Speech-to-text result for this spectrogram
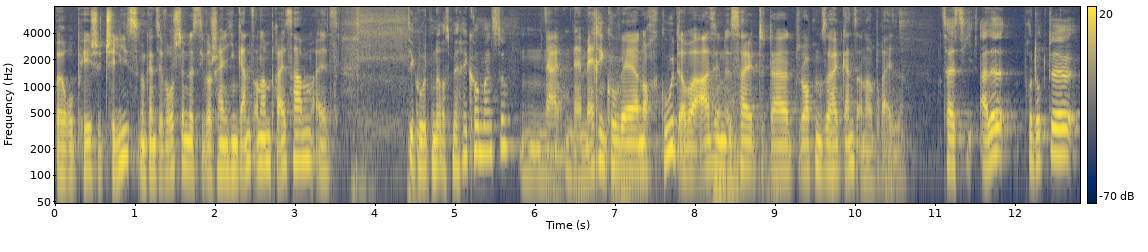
europäische Chilis. Man kann sich vorstellen, dass die wahrscheinlich einen ganz anderen Preis haben als die guten aus Mexiko, meinst du? Na, na Mexiko wäre ja noch gut, aber Asien ist halt, da droppen sie halt ganz andere Preise. Das heißt, alle Produkte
